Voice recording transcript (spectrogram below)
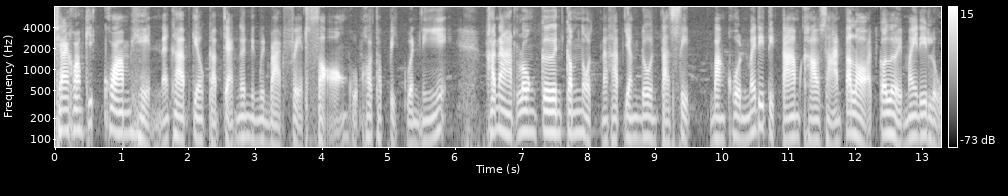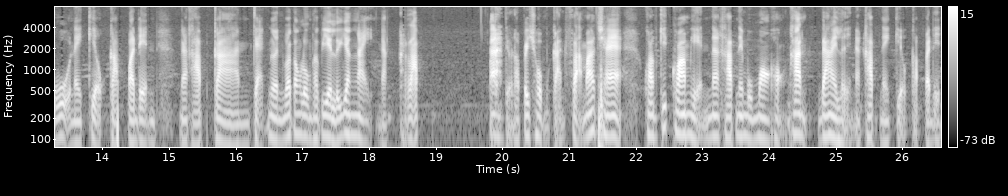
แชร์ความคิดความเห็นนะครับ เกี่ยวกับแจกเงิน 10,000 บาทเฟส2หัวข้อท็อปิกวันนี้ ขนาดลงเกินกำหนดนะครับ ยังโดนตัดสิทธิ์ บางคนไม่ได้ติดตามข่าวสารตลอดก็เลยไม่ได้รู้ในเกี่ยวกับประเด็นนะครับ การแจกเงินว่าต้องลงทะเบียนหรือยังไงนะครับอะเดี๋ยวเราไปชมกันสามารถแชร์ความคิดความเห็นนะครับ ในมุมมองของท่านได้เลยนะครับ ในเกี่ยวกับประเด็น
